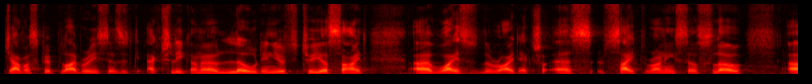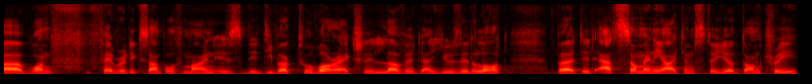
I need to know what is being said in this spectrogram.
JavaScript libraries is it actually going to load in your, to your site? Uh, why is the right uh, site running so slow? Uh, one favorite example of mine is the debug toolbar. I actually love it. I use it a lot. But it adds so many items to your DOM tree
